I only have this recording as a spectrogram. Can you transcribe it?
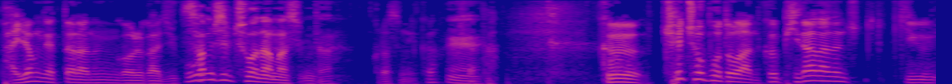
발령냈다라는 걸 가지고 30초 남았습니다. 그렇습니까? 예. 좋다. 그 최초 보도한 그 비난하는 그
